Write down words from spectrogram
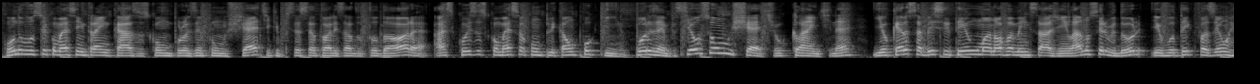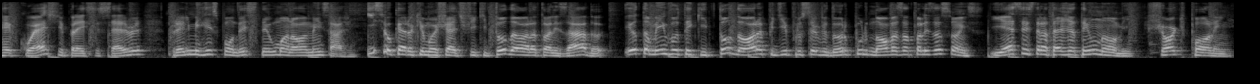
quando você começa a entrar em casos como, por exemplo, um chat que precisa ser atualizado toda hora, as coisas começam a complicar um pouquinho. Por exemplo, se eu sou um chat, o cliente, né, e eu quero saber se tem uma nova mensagem lá no servidor, eu vou ter que fazer um request para esse server para ele me responder se tem alguma nova mensagem. E se eu quero que o meu chat fique toda hora atualizado, eu também vou ter que toda hora pedir para o servidor por novas atualizações. E essa estratégia tem um nome, short polling.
